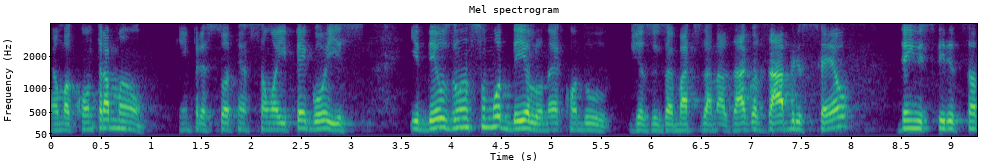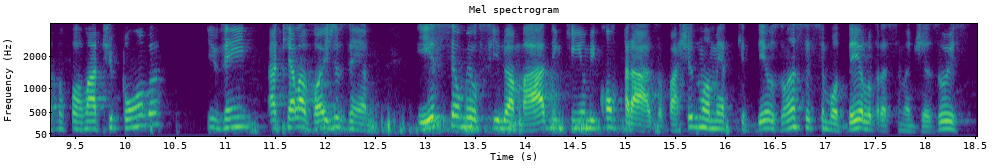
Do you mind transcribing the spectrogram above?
é uma contramão. Quem prestou atenção aí pegou isso. E Deus lança um modelo, né? Quando Jesus vai batizar nas águas, abre o céu, vem o Espírito Santo no formato de pomba e vem aquela voz dizendo: Esse é o meu filho amado em quem eu me comprazo. A partir do momento que Deus lança esse modelo para cima de Jesus,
